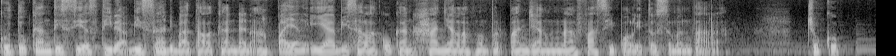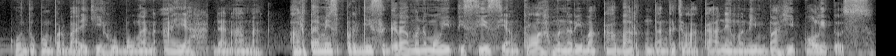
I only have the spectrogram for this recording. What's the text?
Kutukan Theseus tidak bisa dibatalkan dan apa yang ia bisa lakukan hanyalah memperpanjang nafas Hippolytus sementara. Cukup untuk memperbaiki hubungan ayah dan anak. Artemis pergi segera menemui Theseus yang telah menerima kabar tentang kecelakaan yang menimpa Hippolytus.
